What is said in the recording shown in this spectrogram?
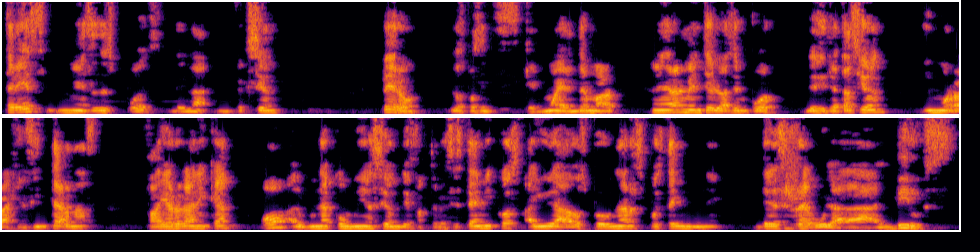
tres meses después de la infección. Pero los pacientes que mueren de MARP generalmente lo hacen por deshidratación, hemorragias internas, falla orgánica o alguna combinación de factores sistémicos ayudados por una respuesta inmune desregulada al virus.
